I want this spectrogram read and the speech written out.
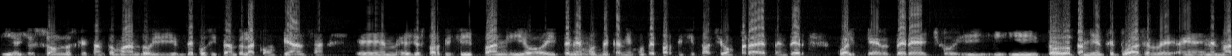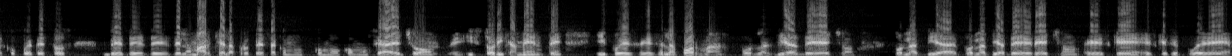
y ellos son los que están tomando y depositando la confianza. Em, ellos participan y hoy tenemos mecanismos de participación para defender cualquier derecho y, todo también se puede hacer en el marco pues de estos de, de, la marcha, de la protesta como, como, como se ha hecho eh, históricamente. Y pues esa es la forma, por las vías de hecho, por las vías por las vías de derecho es que es que se puede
